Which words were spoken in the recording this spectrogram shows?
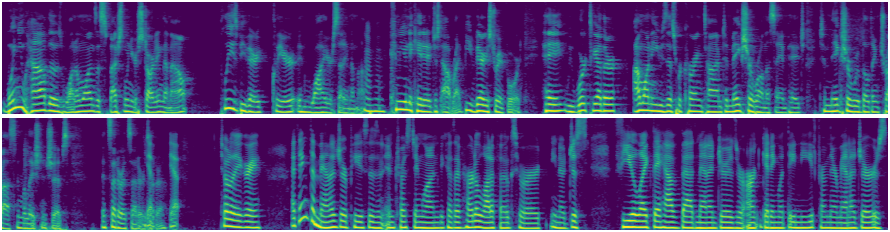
when you have those one-on-ones, especially when you're starting them out, please be very clear in why you're setting them up. Mm-hmm. Communicate it just outright. Be very straightforward. Hey, we work together. I want to use this recurring time to make sure we're on the same page, to make sure we're building trust and relationships, et cetera, et cetera, et Yep. cetera. Yep. Totally agree. I think the manager piece is an interesting one because I've heard a lot of folks who are, you know, just feel like they have bad managers or aren't getting what they need from their managers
